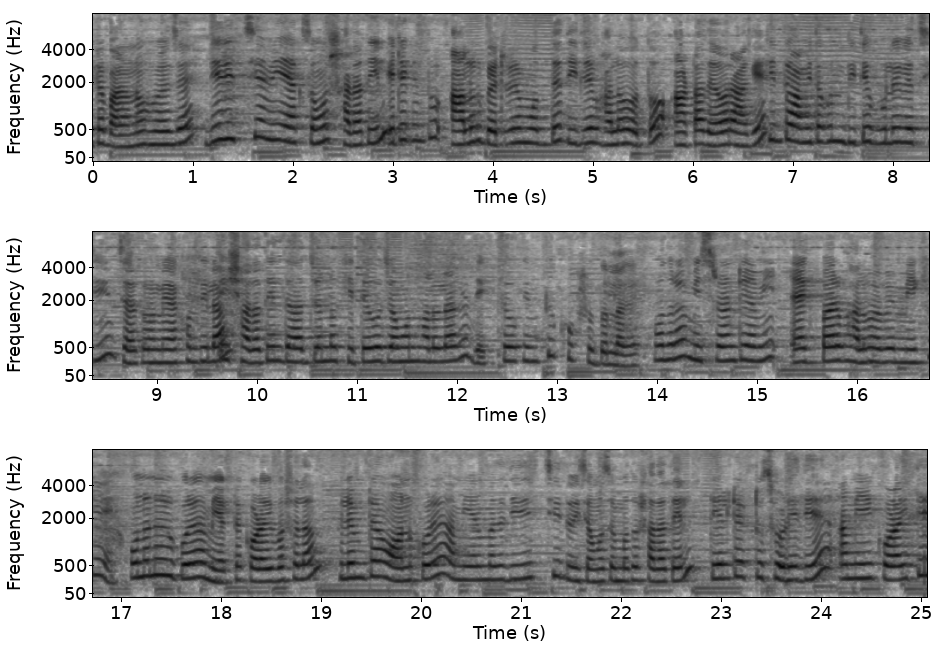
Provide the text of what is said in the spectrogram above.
এটা বানানো হয়ে যায়। দিয়ে দিচ্ছি আমি এক চামচ সাদা তিল। এটা কিন্তু আলুর ব্যাটারের মধ্যে দিলে ভালো হতো আটা দেওয়ার আগে। কিন্তু আমি তখন দিতে ভুলে গেছি, যার কারণে এখন দিলাম। সাদা তিল দেওয়ার জন্য খেতেও যেমন ভালো লাগে, দেখতেও কিন্তু খুব সুন্দর লাগে। বন্ধুরা, মিশ্রণটি আমি একবার ভালোভাবে মেখে উনুনের উপরে আমি একটা কড়াই বসালাম। ফ্লেমটা অন করে আমি এর মধ্যে দিয়ে দিচ্ছি দুই চামচের মতো সাদা তেল। তেলটা একটু ছড়িয়ে দিয়ে আমি এই কড়াইতে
